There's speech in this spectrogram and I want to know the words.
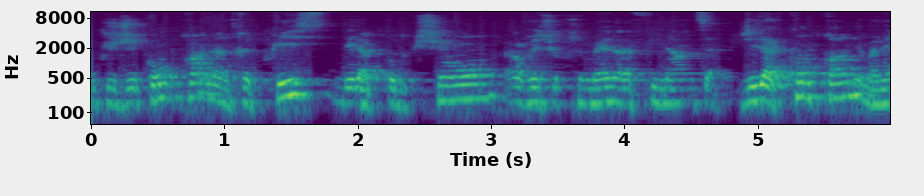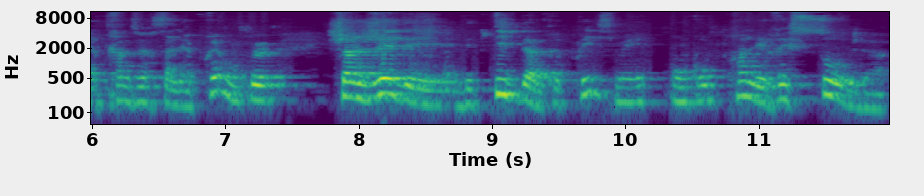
Donc, je comprends l'entreprise, de la production, à ressources humaines, à la finance. J'ai la comprendre de manière transversale. Et après, on peut changer des, types d'entreprises, mais on comprend les réseaux la,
